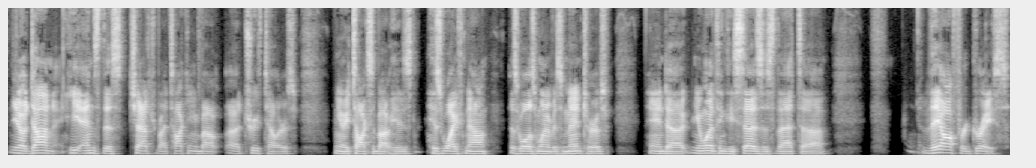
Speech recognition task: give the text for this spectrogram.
you know, Don he ends this chapter by talking about uh, truth tellers. You know, he talks about his his wife now as well as one of his mentors, and uh, you know, one of the things he says is that uh, they offer grace,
